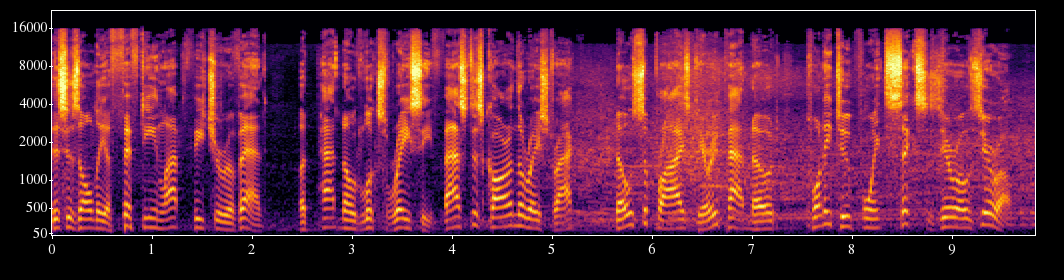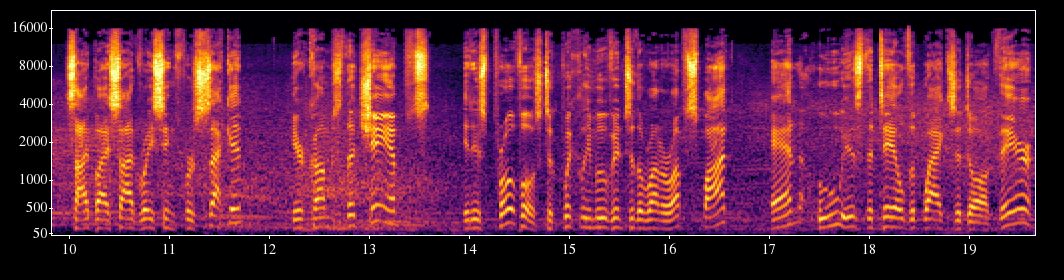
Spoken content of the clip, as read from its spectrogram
This is only a 15 lap feature event, but Patnode looks racy. Fastest car on the racetrack. No surprise, Gary Patnode, 22.600. Side by side racing for second. Here comes the champs. It is Provost to quickly move into the runner up spot. And who is the tail that wags the dog there?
